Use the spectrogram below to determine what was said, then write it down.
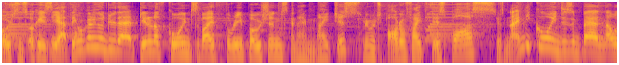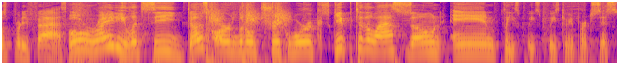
potions. Okay, so yeah, I think we're gonna go do that. Get enough coins to buy three potions and I might just pretty much auto fight this boss because 90 coins isn't bad and that was pretty fast. Alrighty, let's see. Does our little trick work? Skip to the last zone and please, please, please, can we purchase this?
